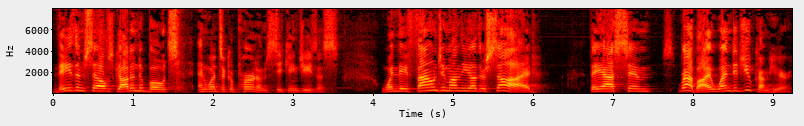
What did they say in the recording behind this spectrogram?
they themselves got into boats and went to Capernaum seeking Jesus. When they found him on the other side, they asked him, Rabbi, when did you come here?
